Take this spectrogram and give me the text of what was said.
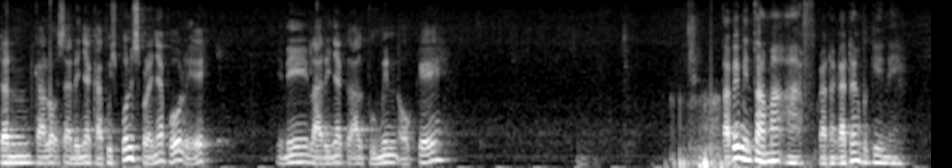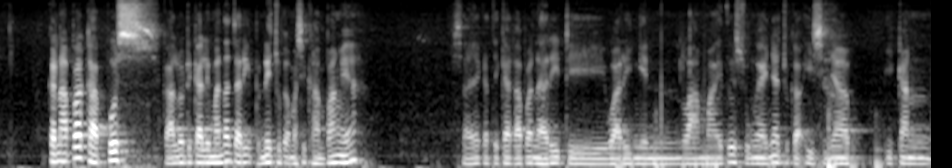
Dan kalau seandainya gabus pun sebenarnya boleh. Ini larinya ke albumin oke. Tapi minta maaf, kadang-kadang begini. Kenapa gabus kalau di Kalimantan cari benih juga masih gampang ya? Saya ketika kapan hari di Waringin lama itu sungainya juga isinya ikan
